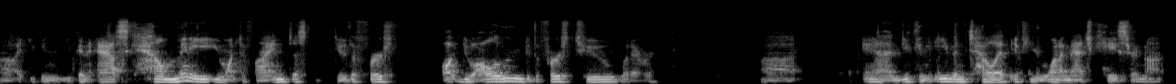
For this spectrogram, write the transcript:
Uh, you can you can ask how many you want to find. Just do the first, do all of them. Do the first two, whatever. Uh, and you can even tell it if you want to match case or not.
